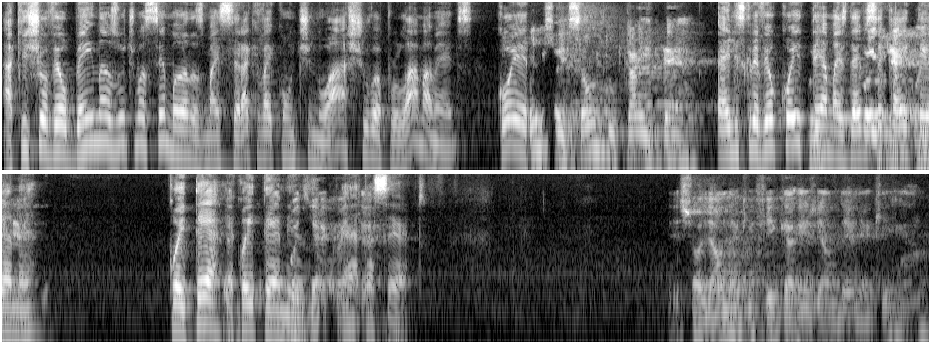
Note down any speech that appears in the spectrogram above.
Aqui choveu bem nas últimas semanas, mas será que vai continuar a chuva por lá, Mamedes? Coeté. Conceição do Caeté. É, ele escreveu Coeté, mas deve Coité, ser Caeté, Coité. né? Coeté? É Coeté mesmo. Coité, Coité. É, tá certo. Deixa eu olhar onde é que fica a região dele aqui. Né?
